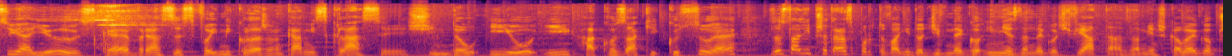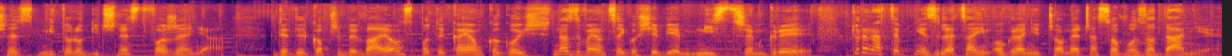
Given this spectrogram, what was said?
Yotsuya Yusuke wraz ze swoimi koleżankami z klasy, Shindo Iu i Hakozaki Kusue, zostali przetransportowani do dziwnego i nieznanego świata, zamieszkałego przez mitologiczne stworzenia. Gdy tylko przybywają, spotykają kogoś nazywającego siebie mistrzem gry, które następnie zleca im ograniczone czasowo zadanie.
